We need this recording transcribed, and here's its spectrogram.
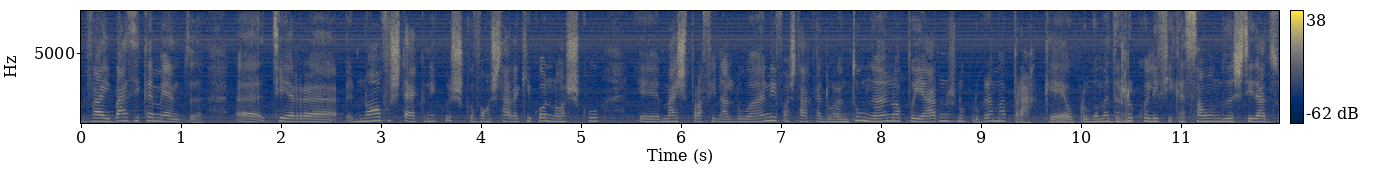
Vai basicamente uh, ter uh, novos técnicos que vão estar aqui conosco uh, mais para o final do ano e vão estar cá durante um ano a apoiar-nos no programa PRA, que é o programa de requalificação das cidades,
